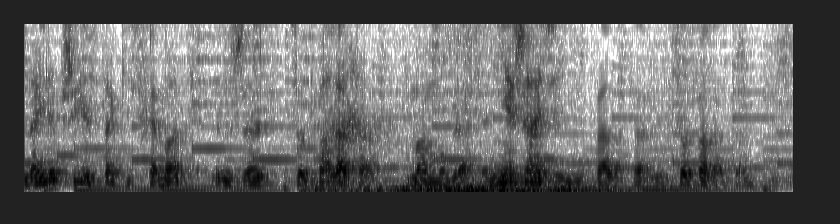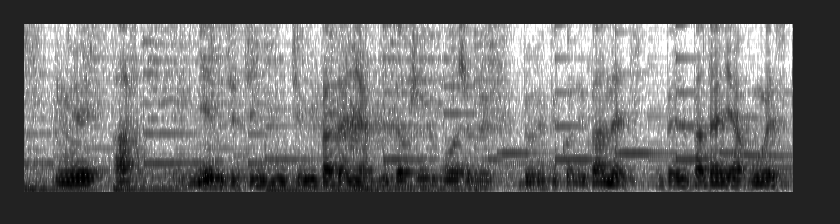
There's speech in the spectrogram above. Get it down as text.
najlepszy jest taki schemat, y, że co dwa lata mammografia, nie rzadziej niż dwa lata, co dwa lata, y, a między tymi, tymi badaniami dobrze by było, żeby były wykonywane badania USG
